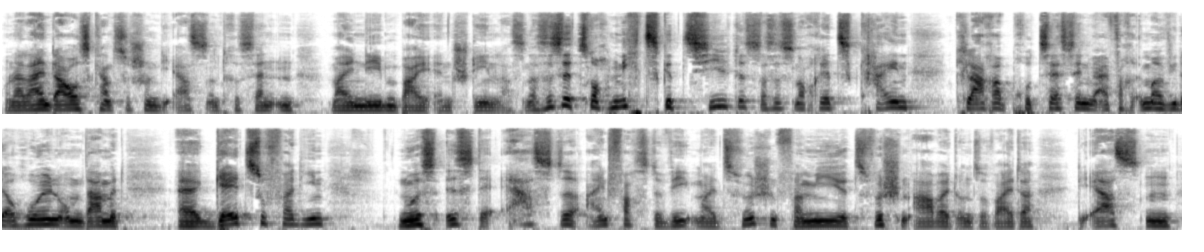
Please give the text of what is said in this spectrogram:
und allein daraus kannst du schon die ersten Interessenten mal nebenbei entstehen lassen. Das ist jetzt noch nichts gezieltes, das ist noch jetzt kein klarer Prozess, den wir einfach immer wiederholen, um damit äh, Geld zu verdienen. Nur es ist der erste, einfachste Weg mal zwischen Familie, zwischen Arbeit und so weiter, die ersten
